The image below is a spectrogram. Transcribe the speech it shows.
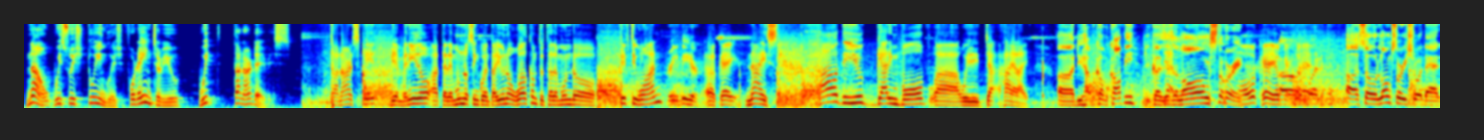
Now we switch to English for the interview with Tanner Davis. Tanar Smith, bienvenido a Telemundo 51. Welcome to Telemundo 51. Great to be here. Okay, nice. How do you get involved uh, with Highlight? Uh, do you have a cup of coffee? Because Yeah. it's a long story. Oh, okay, okay, Uh, go ahead. but, uh, so, long story short, that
